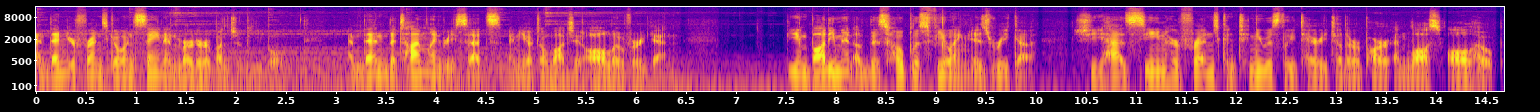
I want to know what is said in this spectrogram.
and then your friends go insane and murder a bunch of people. And then the timeline resets, and you have to watch it all over again. The embodiment of this hopeless feeling is Rika. She has seen her friends continuously tear each other apart and lost all hope.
